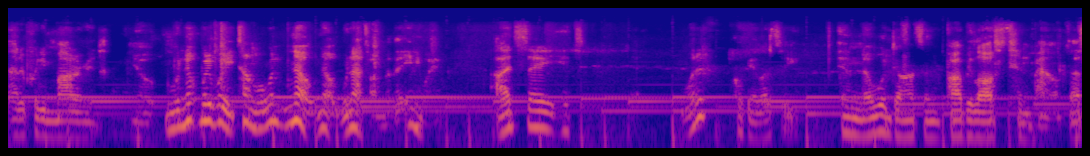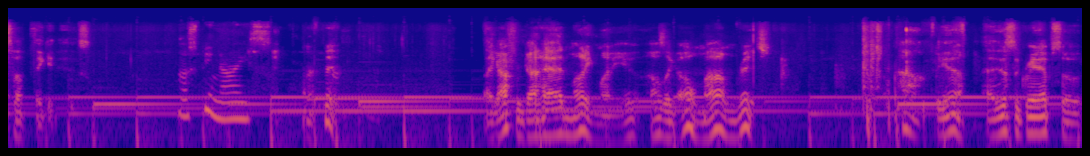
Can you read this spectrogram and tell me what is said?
I had a pretty moderate, you know. No, wait, wait, Tom. No, no, we're not talking about that. Anyway, I'd say it's what if? Okay, let's see. And Noah Johnson probably lost ten pounds. That's how thick it is. Must be nice. Like I forgot I had money, money. I was like, oh, mom, rich. Oh, yeah, this is a great episode,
